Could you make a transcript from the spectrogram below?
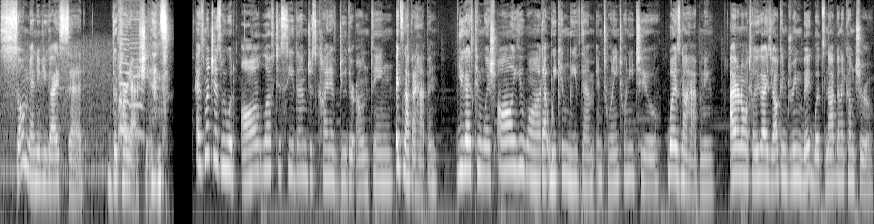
so many of you guys said the Kardashians. As much as we would all love to see them just kind of do their own thing, it's not gonna happen. You guys can wish all you want that we can leave them in 2022, but it's not happening. I don't know what to tell you guys. Y'all can dream big, but it's not gonna come true.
